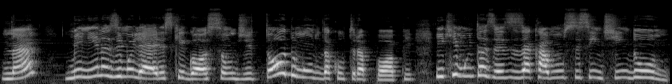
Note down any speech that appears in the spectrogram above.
né? Meninas e mulheres que gostam de todo mundo da cultura pop e que muitas vezes acabam se sentindo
